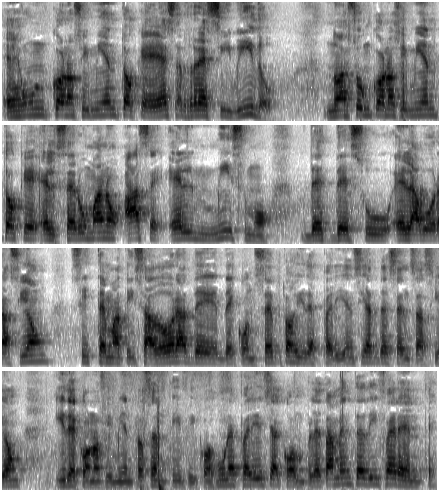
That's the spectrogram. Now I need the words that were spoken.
Es un conocimiento que es recibido no es un conocimiento que el ser humano hace él mismo desde su elaboración sistematizadora de, conceptos y de experiencias de sensación y de conocimiento científico. Es una experiencia completamente diferente.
